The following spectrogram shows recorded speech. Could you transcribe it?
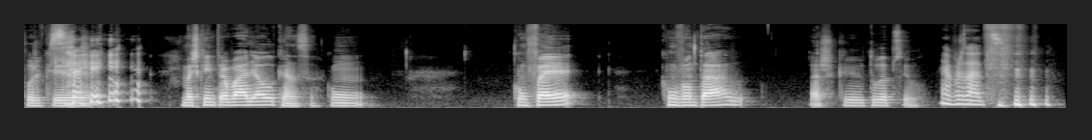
Porque, Sei. mas quem trabalha alcança com, com fé, com vontade, acho que tudo é possível. É verdade.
